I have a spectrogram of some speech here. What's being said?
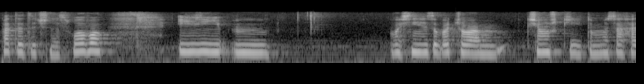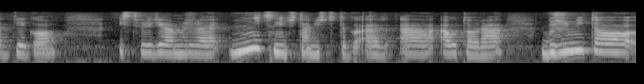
patetyczne słowo. I mm, właśnie zobaczyłam książki Tomasa Hardiego i stwierdziłam, że nic nie czytam jeszcze tego autora. Brzmi to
